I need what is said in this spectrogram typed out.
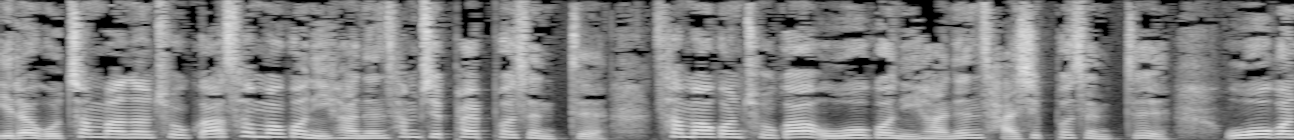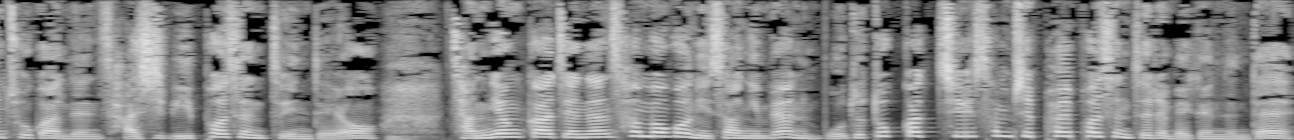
1억 5천만 원 초과 3억 원 이하는 38%, 3억 원 초과 5억 원 이하는 40%, 5억 원 초과는 42%인데요. 작년까지는 3억 원 이상이면 모두 똑같이 38%를 매겼는데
